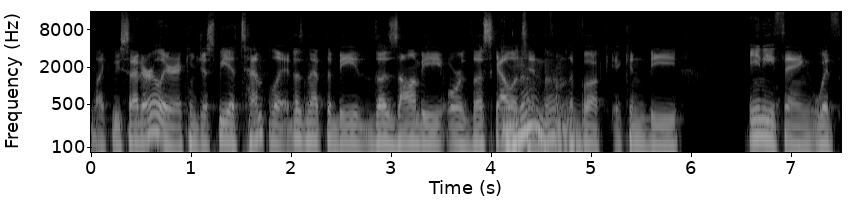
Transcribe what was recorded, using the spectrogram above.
like we said earlier, it can just be a template. It doesn't have to be the zombie or the skeleton No, no. from the book. It can be anything with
